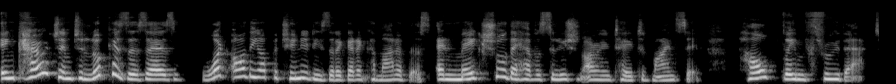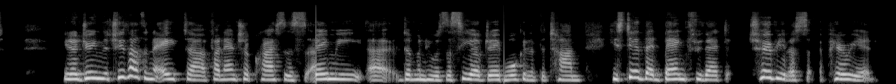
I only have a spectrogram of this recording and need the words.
Encourage them to look at this as what are the opportunities that are going to come out of this and make sure they have a solution orientated mindset. Help them through that. You know, during the 2008 uh, financial crisis, Jamie uh, Dimon, who was the CEO of JP Morgan at the time, he steered that bank through that turbulent period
